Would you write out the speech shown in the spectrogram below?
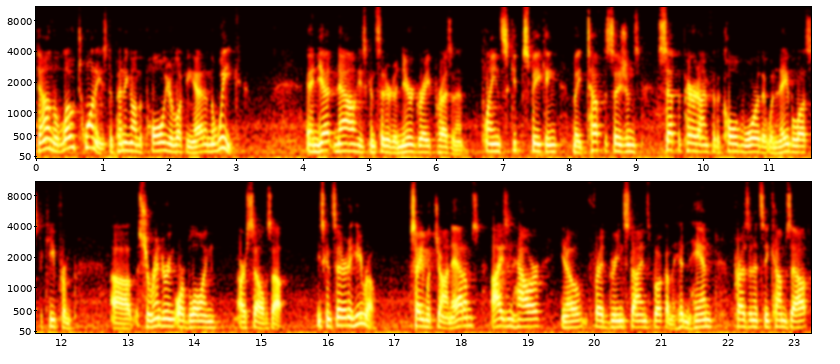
down the low 20s, depending on the poll you're looking at in the week. And yet now he's considered a near great president. Plain speaking, made tough decisions, set the paradigm for the Cold War that would enable us to keep from uh, surrendering or blowing ourselves up. He's considered a hero. Same with John Adams, Eisenhower. You know, Fred Greenstein's book on the hidden hand presidency comes out.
